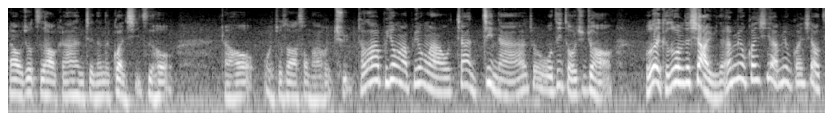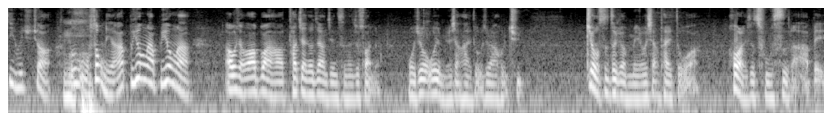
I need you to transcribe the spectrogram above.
然后我就只好跟他很简单的灌洗之后，然后我就说要送他回去，他说啊不用了不用了，我家很近啊，就我自己走回去就好。我说可是外面在下雨呢，啊没有关系啊没有关系啊，我自己回去就好。我说我送你啊，不用了不用了。啊，我想说啊，不然哈，他既然都这样坚持，那就算了。我就我也没有想太多，我就让他回去。就是这个没有想太多啊，后来就出事了，阿北。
